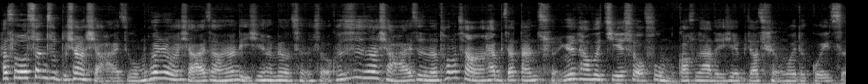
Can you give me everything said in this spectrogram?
他说，甚至不像小孩子，我们会认为小孩子好像理性还没有成熟。可是事实上，小孩子呢，通常还比较单纯，因为他会接受父母告诉他的一些比较权威的规则，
